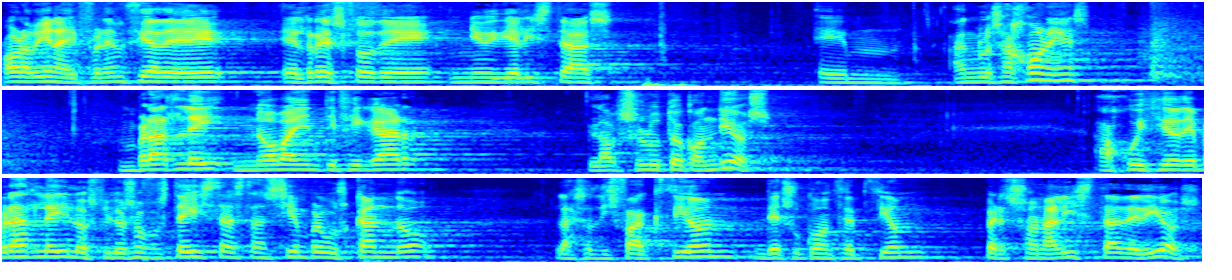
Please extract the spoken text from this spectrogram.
Ahora bien, a diferencia del resto de neoidealistas em, anglosajones, Bradley no va a identificar lo absoluto con Dios. A juicio de Bradley, los filósofos teístas están siempre buscando la satisfacción de su concepción personalista de Dios,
